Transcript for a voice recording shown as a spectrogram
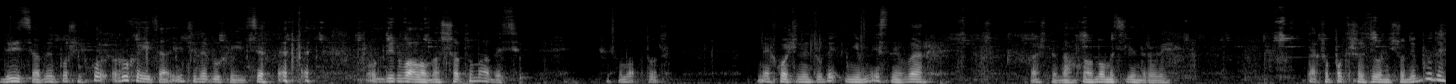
дивіться, один поршень рухається, інший не рухається. Обірвало в нас шатуна десь. Щось воно тут не хоче ні туди, ні вниз, ні вверх. Бачите, на, одному циліндрові. Так що поки що з нічого не буде.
